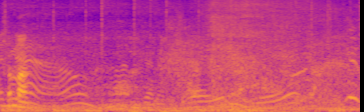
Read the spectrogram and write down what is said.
And Come on. now, I'm gonna play with you.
